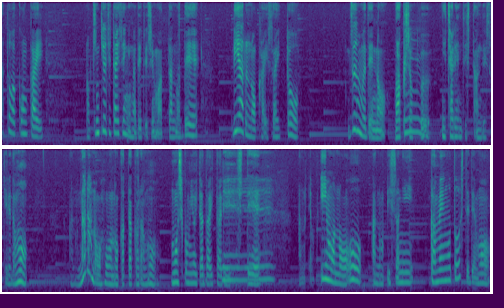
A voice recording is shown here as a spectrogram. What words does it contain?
あとは今回緊急事態宣言が出てしまったのでリアルの開催と Zoom でのワークショップにチャレンジしたんですけれども、うん、あの奈良の方の方からも申し込みをいただいたりして、えー、あのいいものをあの一緒に画面を通してでも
